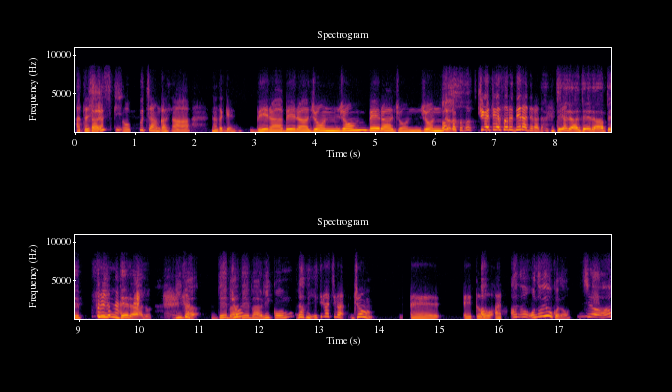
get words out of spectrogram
私さ大好き。のっぷちゃんがさ、なんだっけ、ベラベラ、ジョンジョン、ベラ、ジョンジョン じゃなく違う違う、それデラデラだ。デラデラ、べっぴんデラ、あの、リバ、デバデバ、離婚何？違う違う、ジョン。えー、えっ、と、あ、あの、小野洋子の？じゃあ、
